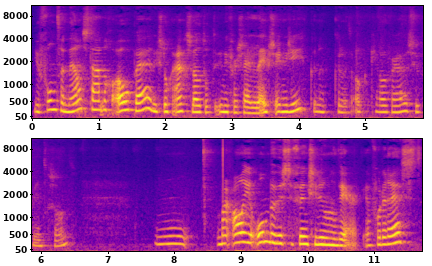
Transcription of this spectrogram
Je fontanel staat nog open. Hè? Die is nog aangesloten op de universele levensenergie. Kunnen, kunnen we het ook een keer over hebben. Super interessant. Mm, maar al je onbewuste functie doen hun werk. En voor de rest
